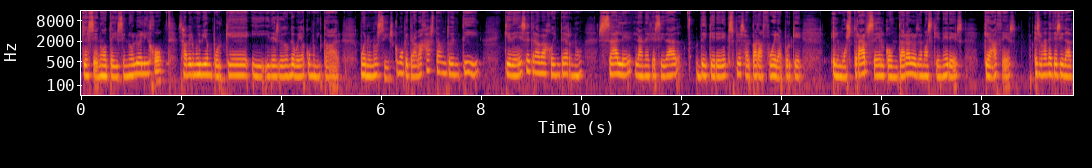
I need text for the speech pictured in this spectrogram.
que se note y si no lo elijo, saber muy bien por qué y, y desde dónde voy a comunicar. Bueno, no sé, es como que trabajas tanto en ti que de ese trabajo interno sale la necesidad de querer expresar para afuera, porque el mostrarse, el contar a los demás quién eres, qué haces, es una necesidad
